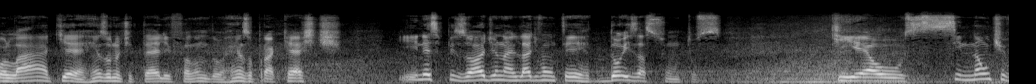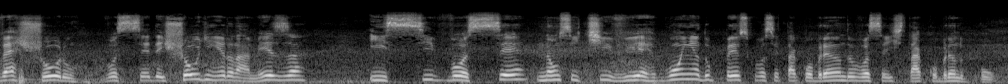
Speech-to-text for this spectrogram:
Olá, aqui é Renzo Nutitelli falando do Renzo Procast. E nesse episódio, na realidade, vão ter dois assuntos. Que é o se não tiver choro, você deixou o dinheiro na mesa e se você não sentir vergonha do preço que você está cobrando, você está cobrando pouco.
